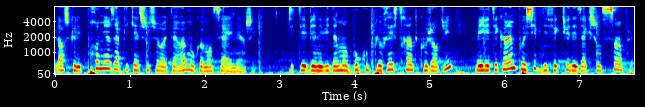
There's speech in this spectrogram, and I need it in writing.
lorsque les premières applications sur Ethereum ont commencé à émerger. C'était bien évidemment beaucoup plus restreinte qu'aujourd'hui, mais il était quand même possible d'effectuer des actions simples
